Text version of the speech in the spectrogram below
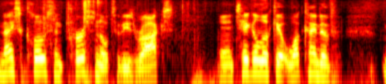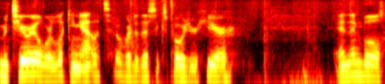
nice close and personal to these rocks and take a look at what kind of material we're looking at. Let's head over to this exposure here and then we'll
